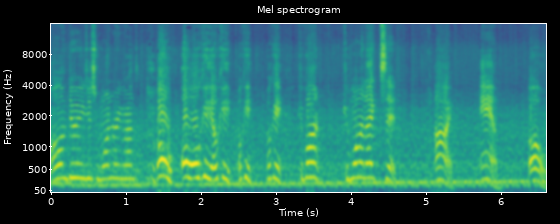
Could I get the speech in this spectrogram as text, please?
All I'm doing is just wandering around. Oh, oh, okay, okay, okay, okay. Come on. Come on, exit. I am. Oh,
